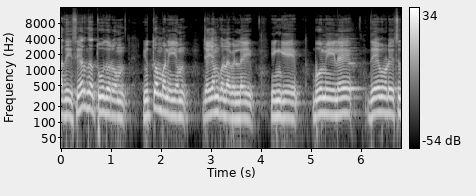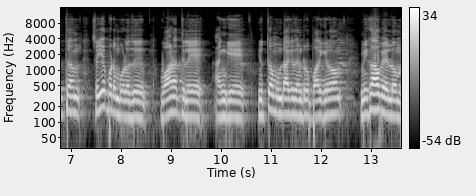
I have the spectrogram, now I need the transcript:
அதை சேர்ந்த தூதரும் யுத்தம் பணியும் ஜெயம் கொள்ளவில்லை. இங்கே பூமியிலே தேவனுடைய சித்தம் செய்யப்படும் பொழுது வானத்திலே அங்கே யுத்தம் உண்டாகிறது என்று பார்க்கிறோம். மிகாவேலும்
